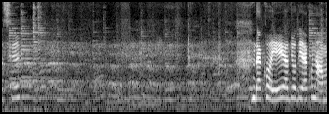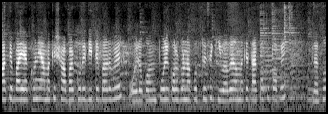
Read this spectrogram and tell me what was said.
আছে। দেখো, এ যদি এখন আমাকে বা এখনই আমাকে সাবার করে দিতে পারবে ওই রকম পরিকল্পনা করতেছে, কীভাবে আমাকে তার কাছে পাবে? দেখো।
